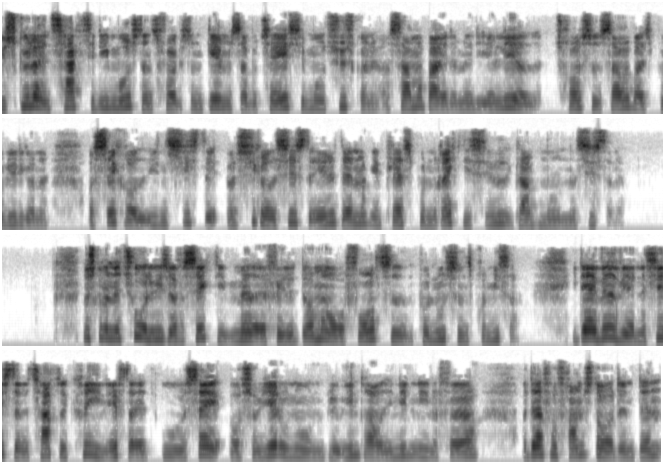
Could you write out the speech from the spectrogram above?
Vi skylder en tak til de modstandsfolk, som gennem sabotage mod tyskerne og samarbejde med de allierede trodsede samarbejdspolitikerne og sikrede i, den sidste, og sikrede i sidste ende Danmark en plads på den rigtige side i kampen mod nazisterne. Nu skal man naturligvis være forsigtig med at fælde dommer over fortiden på nutidens præmisser. I dag ved vi, at nazisterne tabte krigen efter at USA og Sovjetunionen blev inddraget i 1941, og derfor fremstår den den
